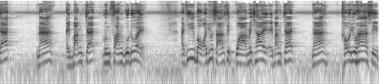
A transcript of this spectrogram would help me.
แจ็คนะ ไอ้บังแจ็คมึงฟังกูด้วย ไอ้ที่บอกอายุสามสิบกว่าไม่ใช่ไอ้บางแจ็คนะเขาอายุห้าสิบ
